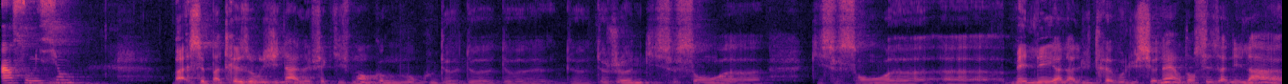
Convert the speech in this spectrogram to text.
insoumission? Bah, Ce n'est pas très original, effectivement, comme beaucoup de, jeunes qui se sont, euh, qui se sont mêlés à la lutte révolutionnaire. Dans ces années-là,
